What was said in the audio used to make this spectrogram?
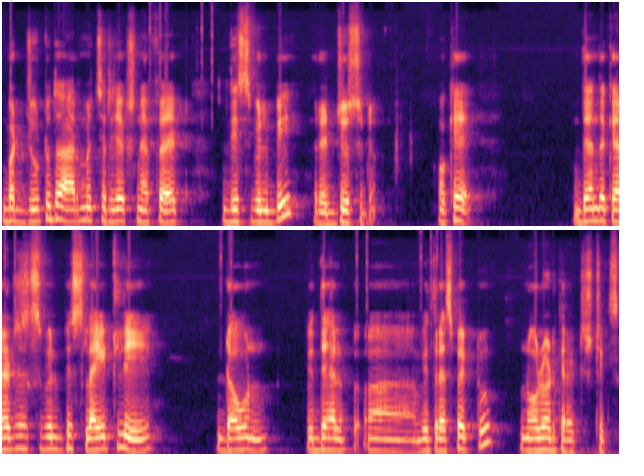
But due to the armature reaction effect this will be reduced. Okay? Then the characteristics will be slightly down with the help uh, with respect to no load characteristics.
